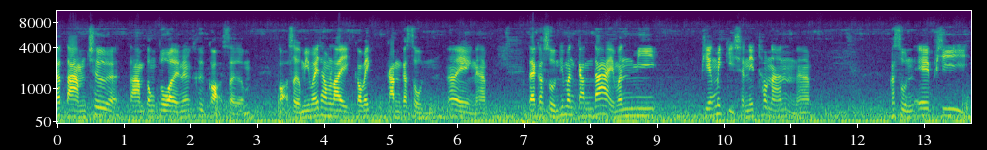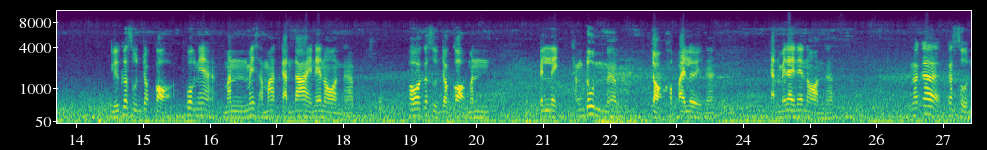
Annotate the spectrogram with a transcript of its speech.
ก็ตามชื่อตามตรงตัวเลยนะคือเกาะเสริม เกาะเสริมมีไว้ทำอะไรก็ไว้กันกระสุนนั่นเองนะครับ แต่กระสุนที่มันกันได้มันมีเพียงไม่กี่ชนิดเท่านั้นนะครับ กระสุน AP หรือกระสุนเจาะเกาะพวกเนี้ยมันไม่สามารถกันได้แน่นอนนะครับ เพราะว่ากระสุนเจาะเกาะมันเป็นเหล็กทั้งดุนนะครับ เจาะเข้าไปเลยนะ กันไม่ได้แน่นอนนะครับ แล้วก็กระสุน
